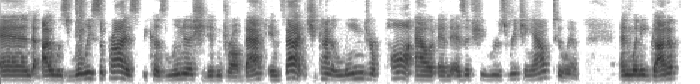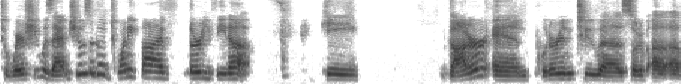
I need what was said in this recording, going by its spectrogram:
and I was really surprised because Luna she didn't draw back. In fact, she kind of leaned her paw out and as if she was reaching out to him. And when he got up to where she was at, and she was a good 25, 30 feet up, he got her and put her into a sort of a, a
